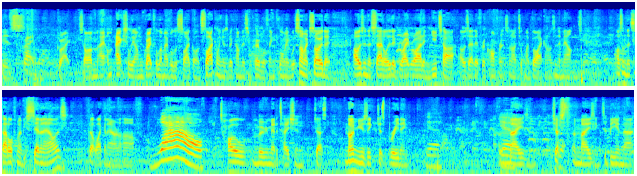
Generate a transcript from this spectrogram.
is Right. great. So I'm, I'm actually I'm grateful I'm able to cycle, and cycling has become this incredible thing for me. So much so that I was in the saddle. I did a great ride in Utah. I was out there for a conference, and I took my bike, and I was in the mountains. I was in the saddle for maybe seven hours. Felt like an hour and a half. Wow. Total moving meditation. Just no music, just breathing. Yeah. Yeah. Amazing. Just amazing to be in that.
